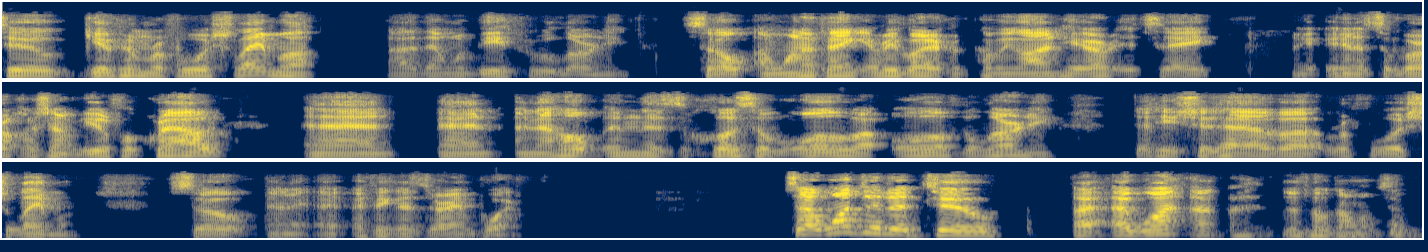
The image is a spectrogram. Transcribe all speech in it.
to give him refuah shlema, uh, then would be through learning. So I want to thank everybody for coming on here. It's a it's a Baruch Hashem beautiful crowd, and and and I hope in the course of all of our, all of the learning that he should have a refuah shalema. So, and I, I, think that's very important. So I wanted to, I, I want, uh, just hold on one second.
